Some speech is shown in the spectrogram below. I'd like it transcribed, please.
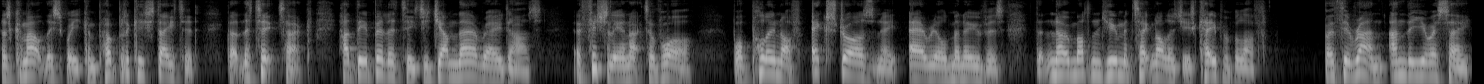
has come out this week and publicly stated that the Tic Tac had the ability to jam their radars, officially an act of war, while pulling off extraordinary aerial manoeuvres that no modern human technology is capable of. Both Iran and the USA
